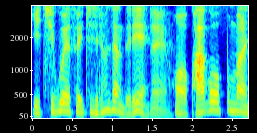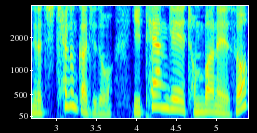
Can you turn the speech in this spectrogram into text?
이 지구에서의 지질 현상들이 네. 어, 과거뿐만 아니라 최근까지도 이 태양계 전반에서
